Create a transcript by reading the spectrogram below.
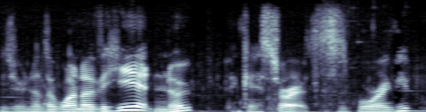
Is there another one over here? Nope. Okay, sorry if this is boring people.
